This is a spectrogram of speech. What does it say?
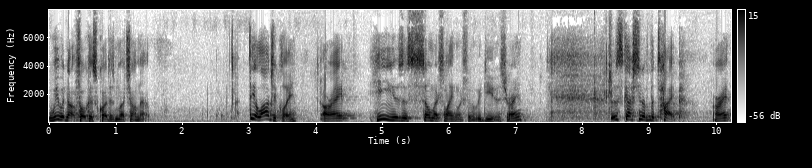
We would not focus quite as much on that. Theologically, all right, he uses so much language that we'd use, right? The discussion of the type, all right?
